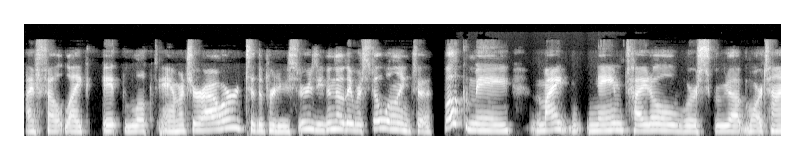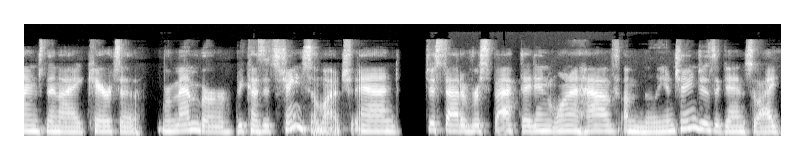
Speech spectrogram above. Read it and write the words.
I felt like it looked amateur hour to the producers, even though they were still willing to book me. My name title were screwed up more times than I care to remember because it's changed so much. And just out of respect, I didn't want to have a million changes again. So I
